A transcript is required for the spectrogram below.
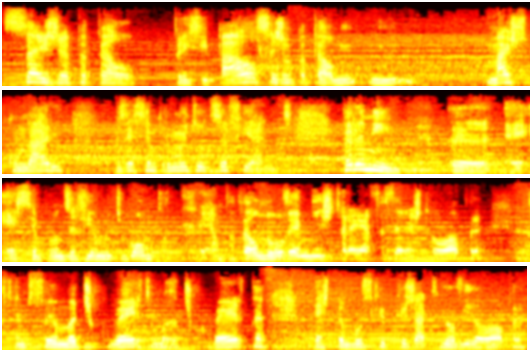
seja papel principal, seja um papel mais secundário, mas é sempre muito desafiante. Para mim, eh, é, é, sempre um desafio muito bom porque é um papel novo, é a minha estreia a fazer esta ópera, portanto foi uma descoberta, uma redescoberta desta música, porque eu já tinha ouvido a ópera,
